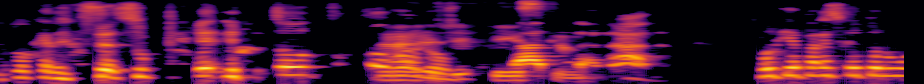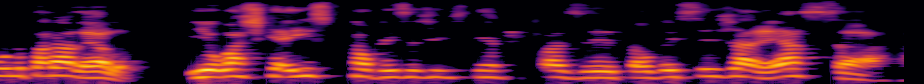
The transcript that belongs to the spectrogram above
Eu estou querendo ser superior, estou tomando é, é difícil, danada. Porque parece que eu estou no mundo paralelo. E eu acho que é isso que talvez a gente tenha que fazer. Talvez seja essa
